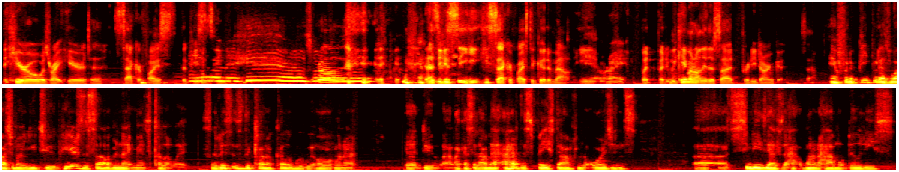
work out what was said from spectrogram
the hero was right here to sacrifice the pieces. And the and as you can see, he, he sacrificed a good amount. He, yeah, right. But but we came out on the other side pretty darn good. So And for the people that's watching on YouTube, here's the Solomon Nightmares colorway. So this is the kind of colorway we're all gonna uh, do. Uh, like I said, I'm, I have the space down from the origins. Uh, CDs has the, one of the high mobilities,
